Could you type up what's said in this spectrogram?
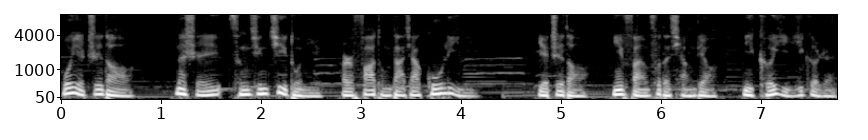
我也知道，那谁曾经嫉妒你而发动大家孤立你，也知道你反复的强调你可以一个人，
